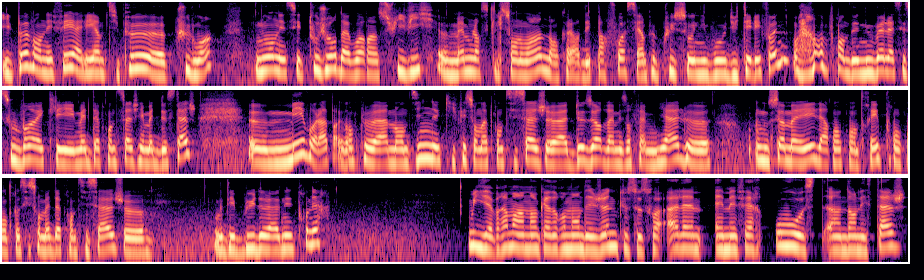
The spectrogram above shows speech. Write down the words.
ils peuvent en effet aller un petit peu euh, plus loin. Nous, on essaie toujours d'avoir un suivi, euh, même lorsqu'ils sont loin. Donc, alors, parfois, c'est un peu plus au niveau du téléphone. on prend des nouvelles assez souvent avec les maîtres d'apprentissage et les maîtres de stage. Euh, mais voilà, par exemple, Amandine, qui fait son apprentissage à deux heures de la maison familiale, nous sommes allés la rencontrer pour rencontrer aussi son maître d'apprentissage au début de l'année première. Oui, il y a vraiment un encadrement des jeunes, que ce soit à la MFR ou dans les stages,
